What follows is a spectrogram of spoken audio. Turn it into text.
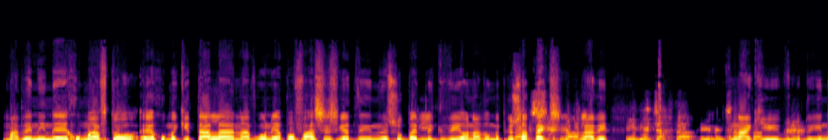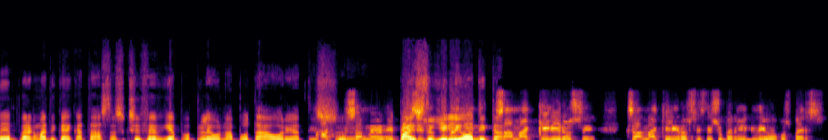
Μα δεν είναι, έχουμε αυτό. Έχουμε και τα άλλα να βγουν οι αποφάσεις για την Super League 2 να δούμε ποιος θα παίξει. δηλαδή, είναι και αυτά. Είναι, και Νάκη, είναι πραγματικά η κατάσταση. Ξεφεύγει από πλέον από τα όρια της. Ακούσαμε ε, πάει στη γελιότητα. Ξανά κλήρωση, ξανά κλήρωση στη Super League 2 όπως πέρσι.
